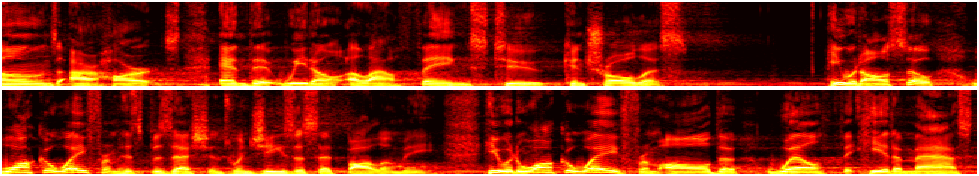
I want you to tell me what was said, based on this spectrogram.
owns our hearts and that we don't allow things to control us. He would also walk away from his possessions when Jesus said, Follow me. He would walk away from all the wealth that he had amassed,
